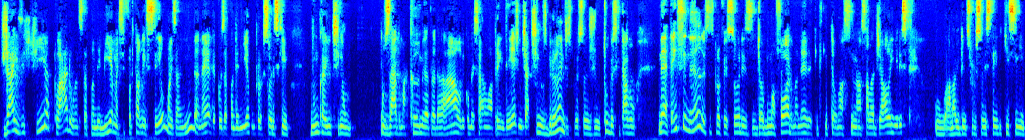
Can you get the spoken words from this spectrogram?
Já existia, claro, antes da pandemia, mas se fortaleceu mais ainda, né? Depois da pandemia, com professores que nunca aí tinham usado uma câmera para dar aula e começaram a aprender. A gente já tinha os grandes professores de youtubers que estavam né, até ensinando esses professores de alguma forma, né, que estão na, na sala de aula e eles o, a maioria dos professores teve que se,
